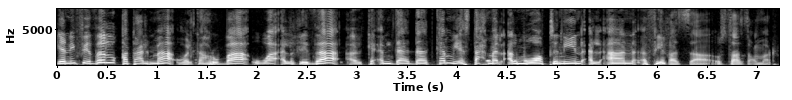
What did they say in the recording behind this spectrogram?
يعني في ظل قطع الماء والكهرباء والغذاء كامدادات كم يستحمل المواطنين الآن في غزة؟ أستاذ عمر.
